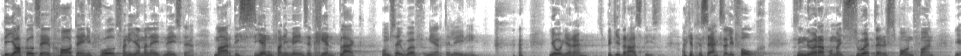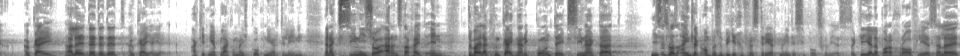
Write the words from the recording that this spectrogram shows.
"Die jakkalse het gate en die voëls van die hemel het neste, maar die seun van die mens het geen plek om sy hoof neer te lê nie." jo, Here, dis bietjie drasties. Ek het gesê ek sal u volg. Dis nie nodig om my so te respond van, ja, "Okay, hulle dit en dit, okay, ek het nie 'n plek om my kop neer te lê nie." En ek sien hier so ernstigheid en terwyl ek gaan kyk na die konteks, sien ek dat Jesus was eintlik amper so 'n bietjie gefrustreerd met die disippels gewees. As ek die hele paragraaf lees, hulle het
